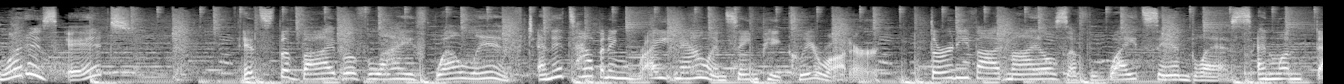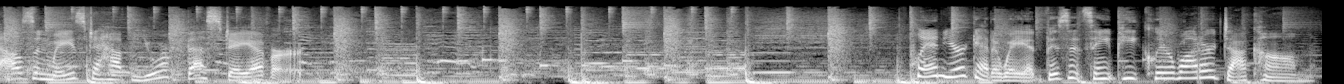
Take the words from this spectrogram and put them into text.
What is it? It's the vibe of life well lived, and it's happening right now in St. Pete Clearwater. 35 miles of white sand bliss and 1,000 ways to have your best day ever. Plan your getaway at visitstpeteclearwater.com.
